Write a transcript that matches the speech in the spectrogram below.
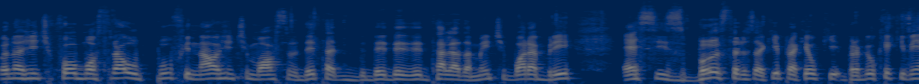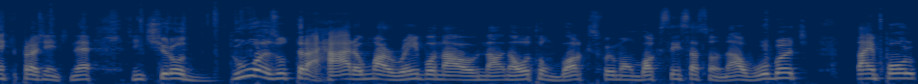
Quando a gente for mostrar o pool final, a gente mostra detalhadamente. Bora abrir esses busters aqui pra, que, pra ver o que, que vem aqui pra gente, né? A gente tirou duas ultra raras, uma Rainbow na, na, na outra unbox. Foi uma unbox sensacional. Woobat, Time Pole,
